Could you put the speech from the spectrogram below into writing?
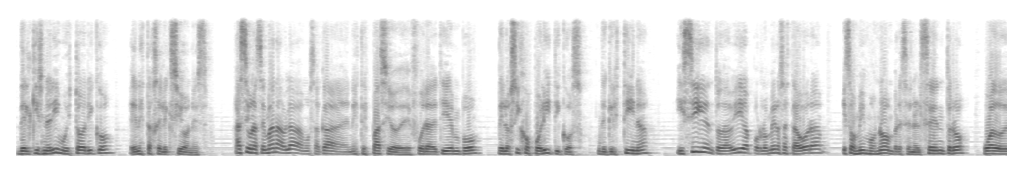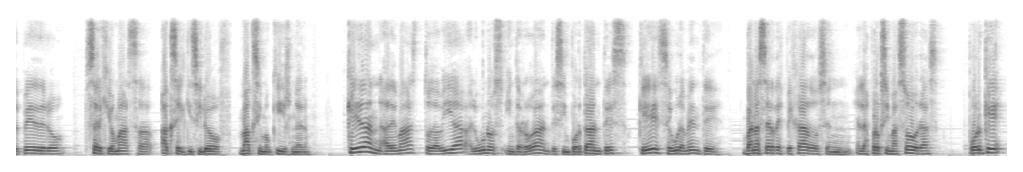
del kirchnerismo histórico en estas elecciones. Hace una semana hablábamos acá en este espacio de fuera de tiempo de los hijos políticos de Cristina y siguen todavía, por lo menos hasta ahora, esos mismos nombres en el centro, Guado de Pedro, Sergio Massa, Axel Kisilov, Máximo Kirchner, Quedan además todavía algunos interrogantes importantes que seguramente van a ser despejados en, las próximas horas, porque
